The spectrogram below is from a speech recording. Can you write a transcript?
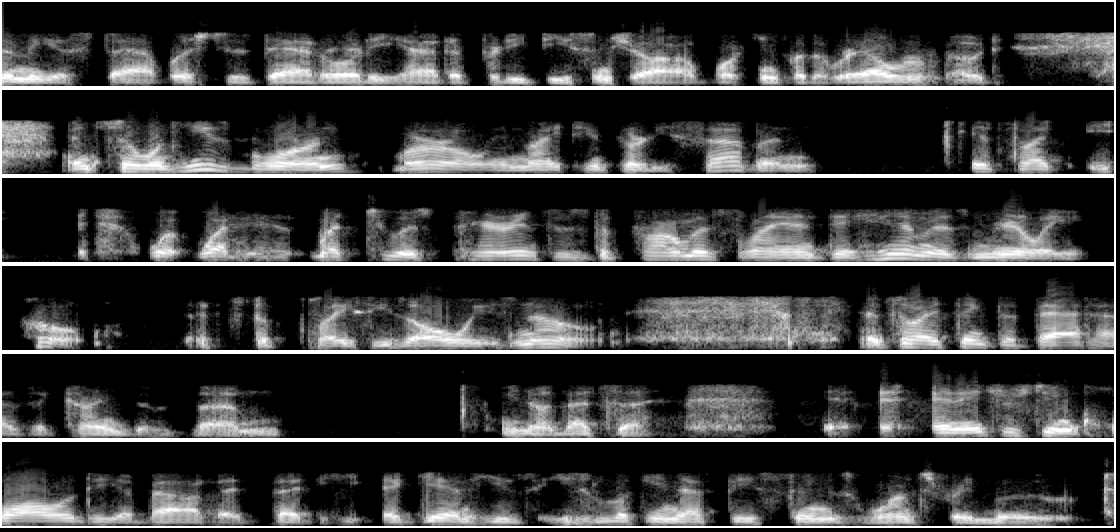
semi-established. His dad already had a pretty decent job working for the railroad, and so when he's born, Merle in 1937, it's like he, what what what to his parents is the promised land to him is merely home. It's the place he's always known, and so I think that that has a kind of um, you know that's a an interesting quality about it that he again he's he's looking at these things once removed.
